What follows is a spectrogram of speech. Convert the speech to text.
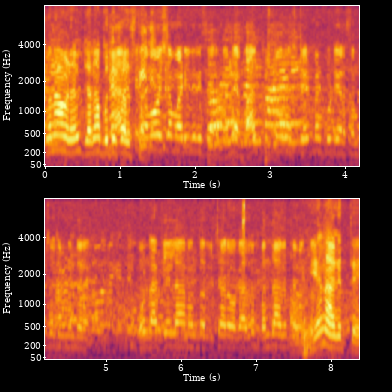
ಚುನಾವಣೆಯಲ್ಲಿ ಜನ ಬುದ್ಧಿ ಕಲಿಸ್ತಾರೆ. ಸಮಾವೇಶ ಮಾಡಿದಿರಿ ಸರ್? ಮೊನ್ನೆ ಬಾಲಕೃಷ್ಣ ಅವರು ಸ್ಟೇಟ್ಮೆಂಟ್ ಕೊಟ್ಟಿದ್ದಾರೆ ಸಂಸದರ ಮುಂದೆ. ವೋಟ್ ಹಾಕ್ಲಿಲ್ಲ ಅನ್ನೋಂಥ ವಿಚಾರವಾಗಾದ್ರೆ ಬಂದಾಗುತ್ತೆ ಏನಾಗುತ್ತೆ?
